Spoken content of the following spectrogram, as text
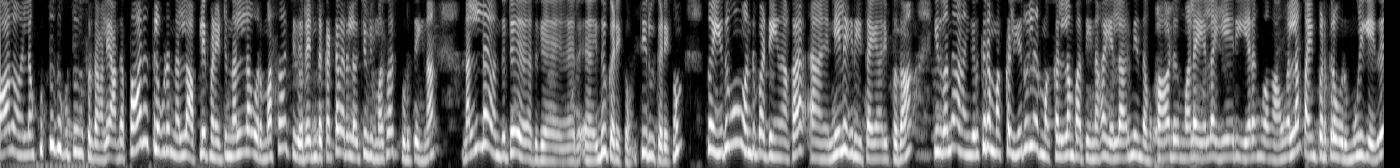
பாதம் எல்லாம் குத்துது குத்துது சொல்கிறாங்க இல்லையா அந்த பாதத்தில் கூட நல்லா அப்ளை பண்ணிட்டு நல்லா ஒரு மசாஜ் ரெண்டு கட்டை விரலை வச்சு இப்படி மசாஜ் கொடுத்தீங்கன்னா நல்லா வந்துட்டு அதுக்கு இது கிடைக்கும் தீர்வு கிடைக்கும். ஸோ இதுவும் வந்து பார்த்தீங்கன்னாக்கா நீலகிரி தயாரிப்பு தான். இது வந்து அங்கே இருக்கிற மக்கள் இருளர் மக்கள்லாம் பார்த்தீங்கன்னாக்கா எல்லாருமே இந்த காடு மலை எல்லாம் ஏறி இறங்குவாங்க. அவங்கெல்லாம் பயன்படுத்துகிற ஒரு மூலிகை இது.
